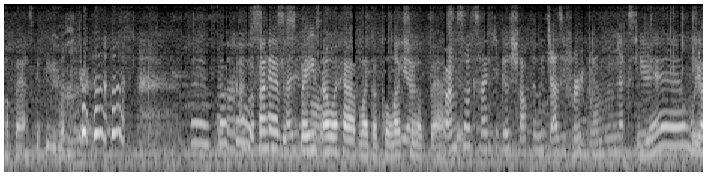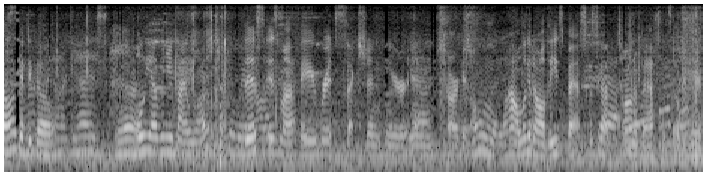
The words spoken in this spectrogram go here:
A basket diva. that is so Oh cool. I'm If so I had the space, I would have like a collection Yeah. of baskets. I'm so excited to go shopping with Jazzy for her dorm room next year. yeah, we For all get to go. Oh my God, yes. Yeah. Oh yeah, we need to buy a lot of Tupperware. This is my favorite section here Yeah. in Target. Oh wow, look at all these baskets. They got a ton of baskets over here.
